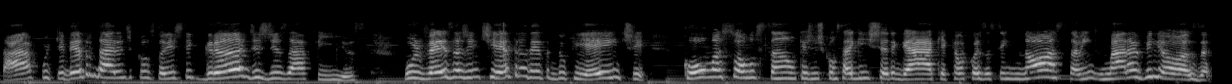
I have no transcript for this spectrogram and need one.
tá? Porque dentro da área de consultoria a gente tem grandes desafios. Por vezes a gente entra dentro do cliente com uma solução que a gente consegue enxergar, que é aquela coisa assim, nossa, maravilhosa.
